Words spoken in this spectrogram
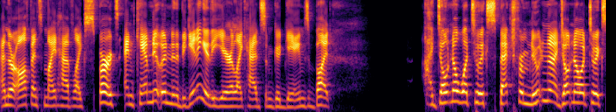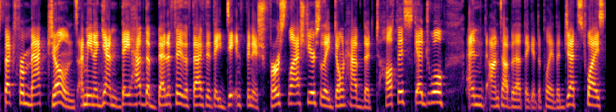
and their offense might have like spurts. And Cam Newton in the beginning of the year like had some good games, but I don't know what to expect from Newton, I don't know what to expect from Mac Jones. I mean, again, they have the benefit of the fact that they didn't finish first last year, so they don't have the toughest schedule. And on top of that, they get to play the Jets twice.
